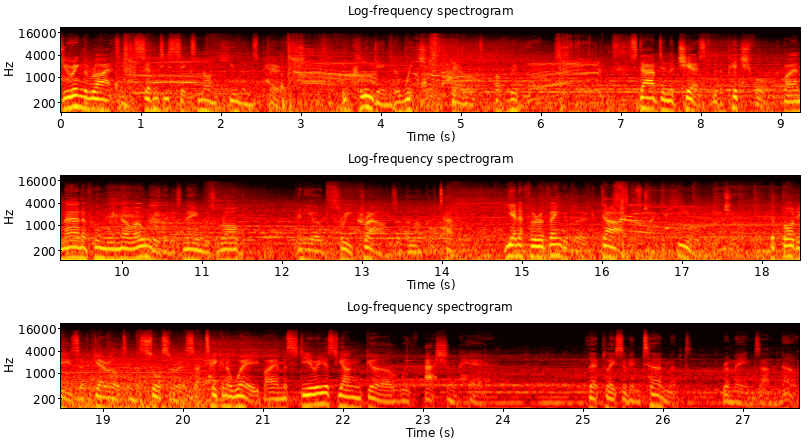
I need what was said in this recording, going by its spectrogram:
During the rioting, 76 non-humans perished, including the Witcher Geralt of Rivia. Stabbed in the chest with a pitchfork by a man of whom we know only that his name was Rob, and he owed three crowns at the local tavern. Yennefer of Vengerberg dies trying to heal the Witcher. The bodies of Geralt and the sorceress are taken away by a mysterious young girl with ashen hair. Their place of internment remains unknown.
